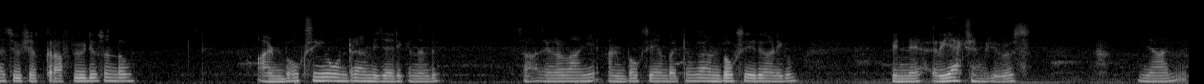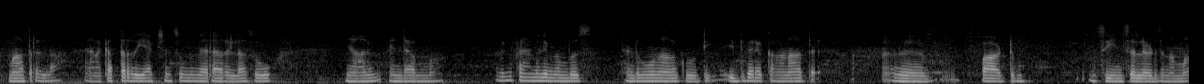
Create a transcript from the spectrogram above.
as usual craft videos ഉണ്ടാവും. അൺബോക്സിങ് കൊണ്ടുവരാൻ വിചാരിക്കുന്നുണ്ട്. സാധനങ്ങൾ വാങ്ങി അൺബോക്സ് ചെയ്യാൻ പറ്റുമെങ്കിൽ അൺബോക്സ് ചെയ്ത് കാണിക്കും. പിന്നെ റിയാക്ഷൻ വീഡിയോസ് ഞാൻ മാത്രമല്ല എനിക്കത്ര റിയാക്ഷൻസ് ഒന്നും വരാറില്ല. സോ ഞാനും എന്റെ അമ്മ അല്ലെങ്കിൽ ഫാമിലി മെമ്പേഴ്സ് രണ്ട് മൂന്നാളെ കൂട്ടി ഇതുവരെ കാണാത്ത പാട്ടും സീൻസ് എല്ലാം എടുത്ത് നമ്മൾ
